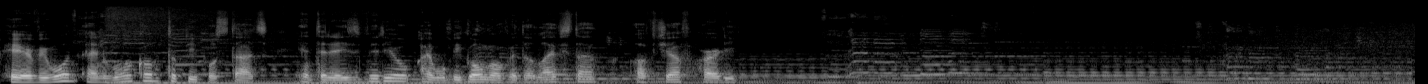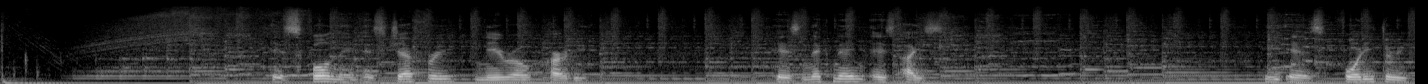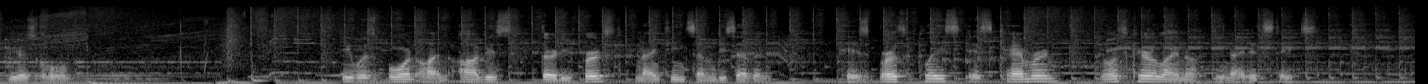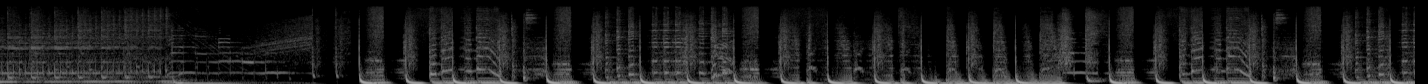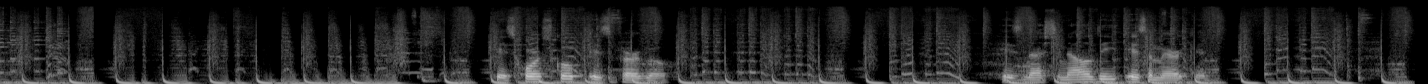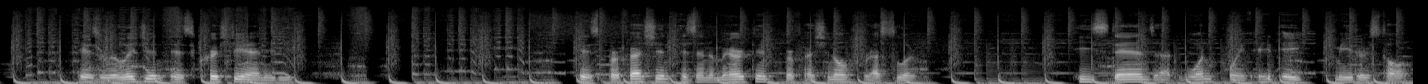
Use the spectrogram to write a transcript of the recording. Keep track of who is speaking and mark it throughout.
Speaker 1: Hey everyone and welcome to People Stats. In today's video I will be going over the lifestyle of Jeff Hardy. His full name is Jeffrey Nero Hardy. His nickname is Ice. He is 43 years old. He was born on August 31st, 1977. His birthplace is Cameron, North Carolina, United States. His horoscope is Virgo. His nationality is American. His religion is Christianity. His profession is an American professional wrestler. He stands at 1.88 meters tall.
